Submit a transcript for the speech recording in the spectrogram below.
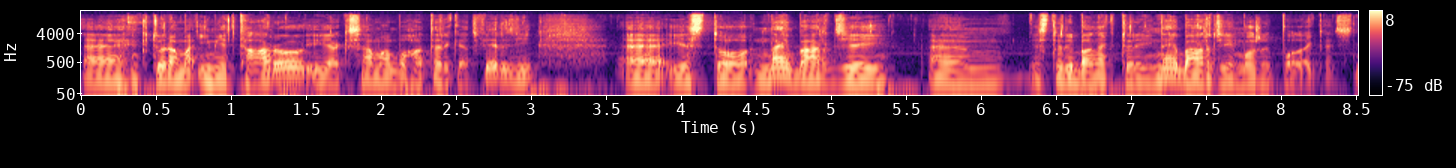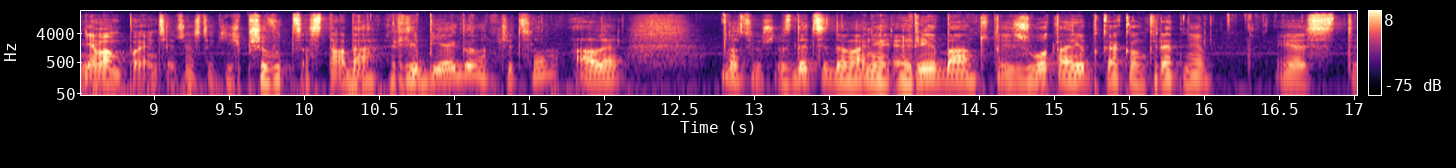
e, która ma imię Taro i jak sama bohaterka twierdzi, e, jest to najbardziej, jest to ryba, na której najbardziej może polegać. Nie mam pojęcia, czy jest jakiś przywódca stada rybiego, czy co, ale no cóż, zdecydowanie ryba, tutaj złota rybka konkretnie jest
